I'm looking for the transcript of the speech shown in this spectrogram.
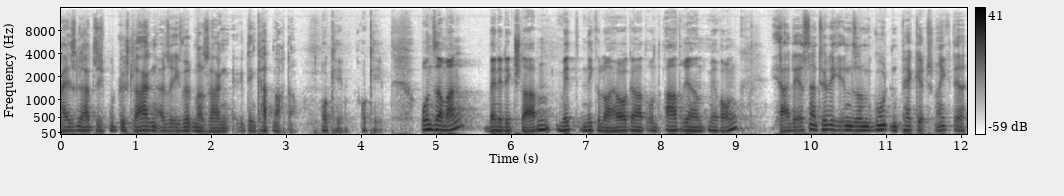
Heisele hat sich gut geschlagen. Also ich würde mal sagen, den Cut macht er. Okay, okay. Unser Mann, Benedikt Staben, mit Nikolai Hörgard und Adrian Meronk. Ja, der ist natürlich in so einem guten Package. Nicht? Der,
